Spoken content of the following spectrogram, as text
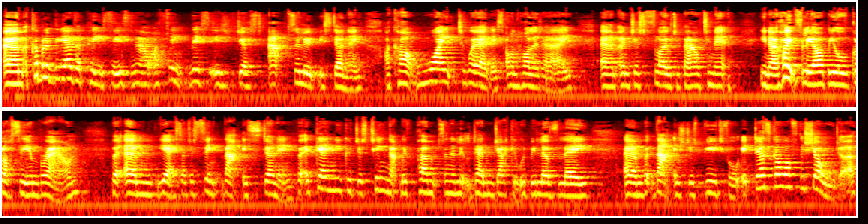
Um, a couple of the other pieces. Now, I think this is just absolutely stunning. I can't wait to wear this on holiday um, and just float about in it. You know, hopefully I'll be all glossy and brown. But um, yes, I just think that is stunning. But again, you could just team that with pumps and a little denim jacket would be lovely. Um, but that is just beautiful. It does go off the shoulder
